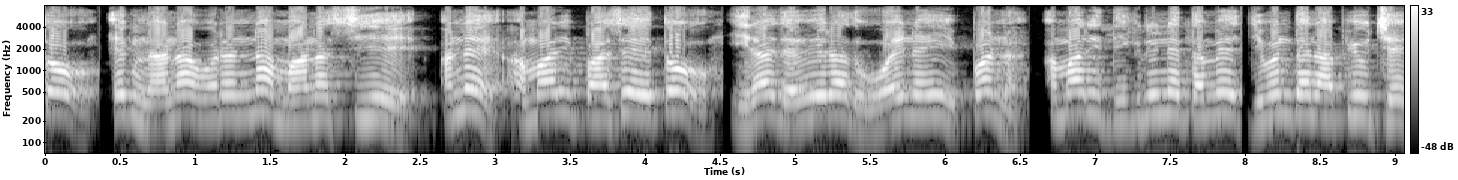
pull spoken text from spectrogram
તો એક નાના વરણના માણસ છીએ અને અમારી પાસે તો હીરા જવેરાત હોય નહીં, પણ અમારી દીકરીને તમે જીવનદાન આપ્યું છે.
